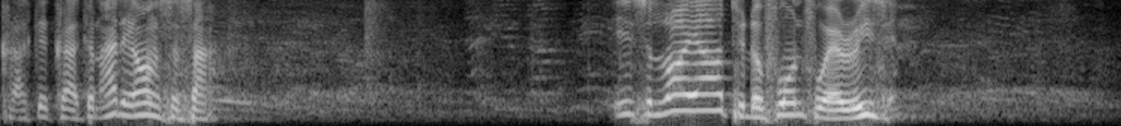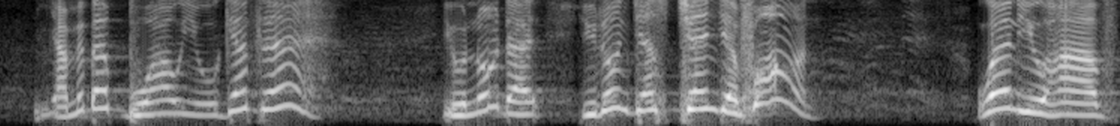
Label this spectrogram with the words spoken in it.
crack crack na de on sesa. He's loyal to the phone for a reason. Nyame be boa you get there you know that you don't just change a phone. When you have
